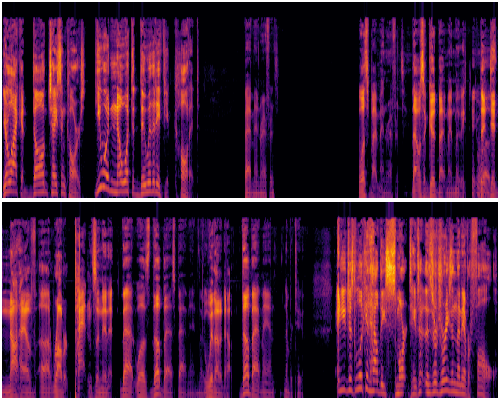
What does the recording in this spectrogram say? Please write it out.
You're like a dog chasing cars. You wouldn't know what to do with it if you caught it. Batman reference. What's a Batman reference? That was a good Batman movie It that was. did not have uh, Robert Pattinson in it, That was the best Batman movie. without a doubt. the Batman number two. And you just look at how these smart teams, there's a reason they never fall.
